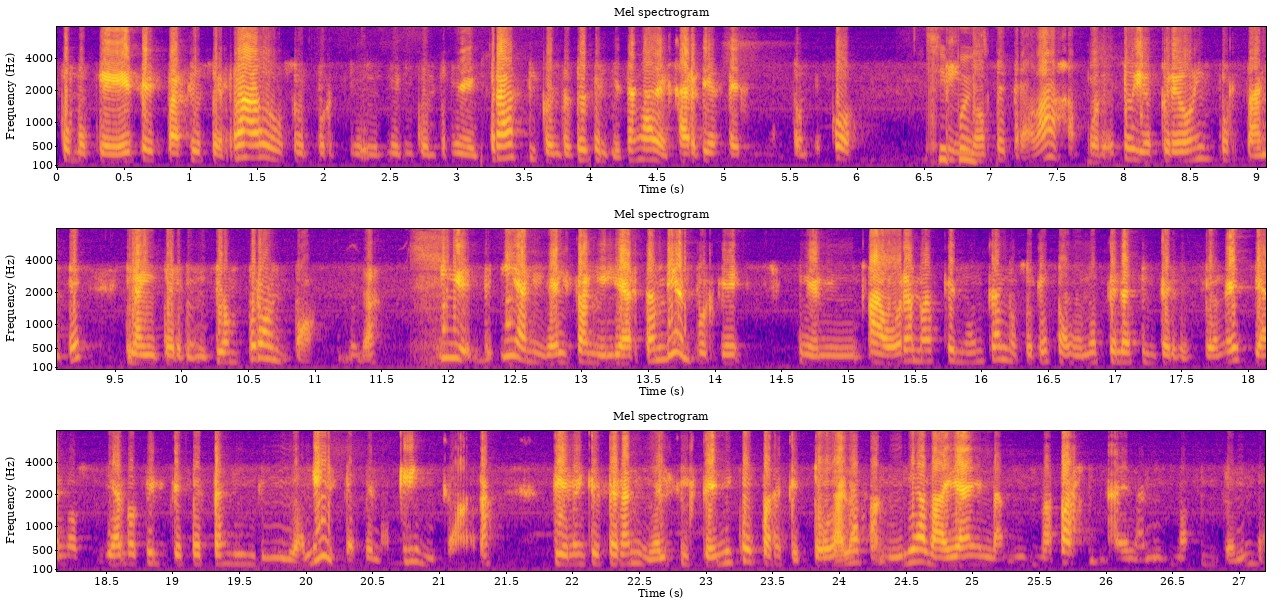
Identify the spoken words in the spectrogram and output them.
como que ese espacio cerrado o porque me encontré en el tráfico, entonces empiezan a dejar de hacer un montón de cosas y pues. no se trabaja. Por eso yo creo importante la intervención pronta, ¿verdad? Y, y a nivel familiar también, porque ahora más que nunca nosotros sabemos que las intervenciones ya no, ya no tienen que ser tan individualistas en la clínica, ¿verdad? Tienen que ser a nivel sistémico para que toda la familia vaya en la misma página, en la misma sintonía.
